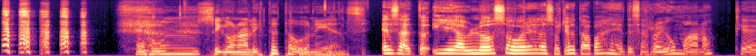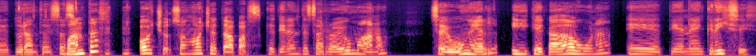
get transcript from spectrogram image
Es un psicoanalista estadounidense. Exacto, y habló sobre las ocho etapas en el desarrollo humano, que durante esas ¿Cuántas? ocho, son ocho etapas que tiene el desarrollo humano, según él, y que cada una eh, tiene crisis.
